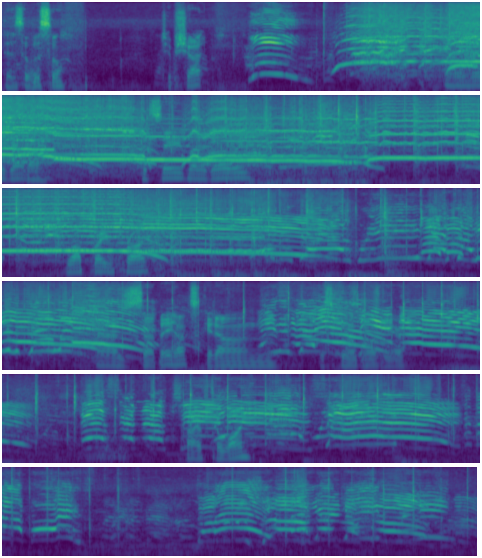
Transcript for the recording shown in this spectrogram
There's the whistle. Chip shot. Good save by the goalie. Dropped right in front as uh, Bayhawks get on the scoreboard here. Five to one. Sai! Come on, boys. Tamo no jogo, hein, doutor?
